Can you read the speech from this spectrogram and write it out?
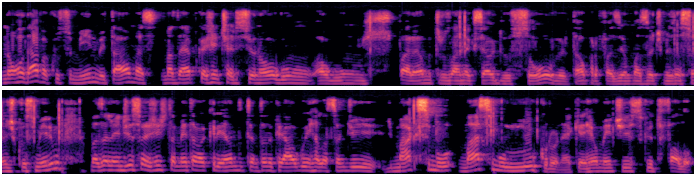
não rodava custo mínimo e tal, mas, mas na época a gente adicionou algum, alguns parâmetros lá no Excel do solver e tal para fazer umas otimizações de custo mínimo, mas além disso a gente também estava criando, tentando criar algo em relação de, de máximo, máximo lucro, né, que é realmente isso que tu falou.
